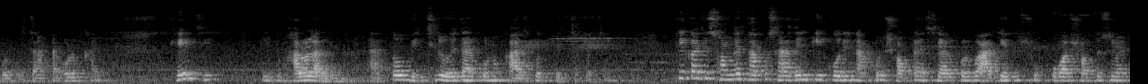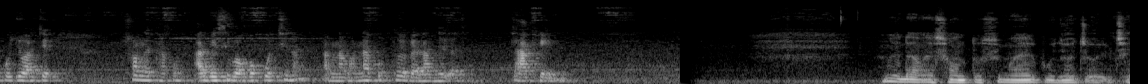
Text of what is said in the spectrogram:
করব করে খাই। খেয়েছি। কিন্তু ভালো লাগবে না। এত বিচ্ছিরি ওয়েদার কোনো কাজ করতে ইচ্ছে করছে না। ঠিক আছে, সঙ্গে থাকো সারাদিন কি করি না করি সবটাই শেয়ার করব। আজ যেহেতু শুক্রবার সন্তোষীমায় পুজো আছে, সঙ্গে থাকো আর বেশি বক করছি না রান্না বান্না করতে হবে, বেলা হয়ে গেছে। চা খেয়ে নিই। ম্যাডামের সন্তোষী মায়ের পুজো চলছে।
